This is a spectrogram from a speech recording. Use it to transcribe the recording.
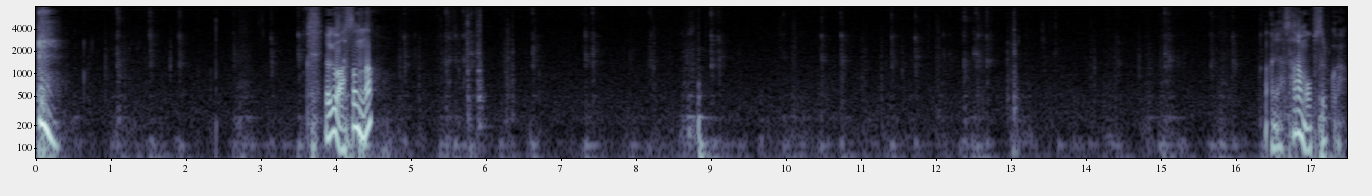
여기 왔었나? 아니야, 사람 없을 거야.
